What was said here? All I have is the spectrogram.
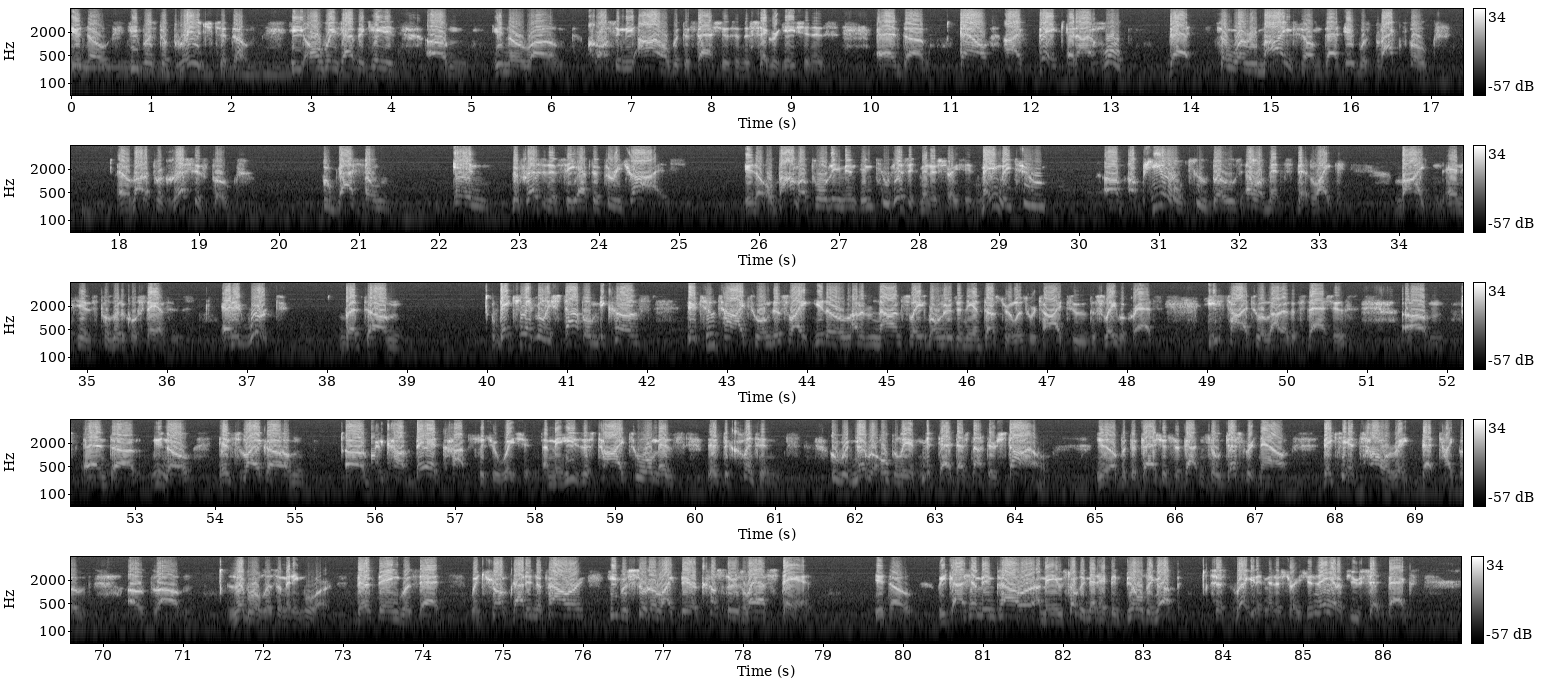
You know, he was the bridge to them. He always advocated, um, you know, um, crossing the aisle with the fascists and the segregationists. And um, now I think and I hope that someone reminds him that it was black folks and a lot of progressive folks who got him in the presidency after three tries. You know, Obama pulled him in, into his administration, mainly to um, appeal to those elements that like Biden and his political stances, and it worked. But um, they can't really stop him because they're too tied to him. Just like you know, a lot of the non-slave owners and the industrialists were tied to the slavocrats. He's tied to a lot of the stashes, um, and uh, you know, it's like um, a good cop, bad cop situation. I mean, he's as tied to them as as the Clintons, who would never openly admit that. That's not their style. You know, but the fascists have gotten so desperate now, they can't tolerate that type of of um, liberalism anymore. Their thing was that when Trump got into power, he was sort of like their Custer's last stand. You know, we got him in power. I mean, it was something that had been building up since the Reagan administration. They had a few setbacks.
